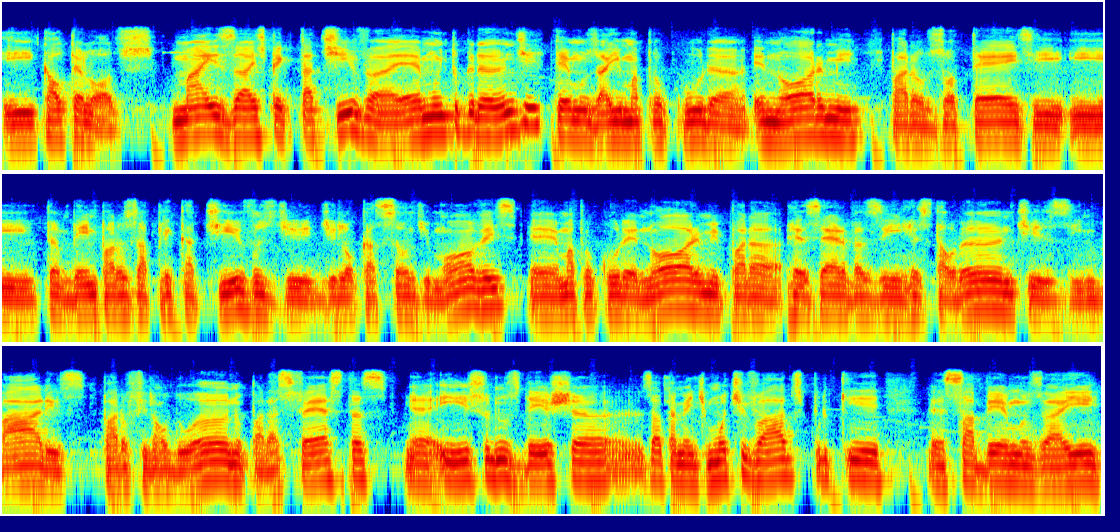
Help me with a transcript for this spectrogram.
e cautelosos. Mas a expectativa é muito grande, temos aí uma procura enorme para os hotéis e, e também para os aplicativos de, de locação de imóveis imóveis, é uma procura enorme para reservas em restaurantes, em bares para o final do ano, para as festas, é, e isso nos deixa exatamente motivados porque é, sabemos aí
